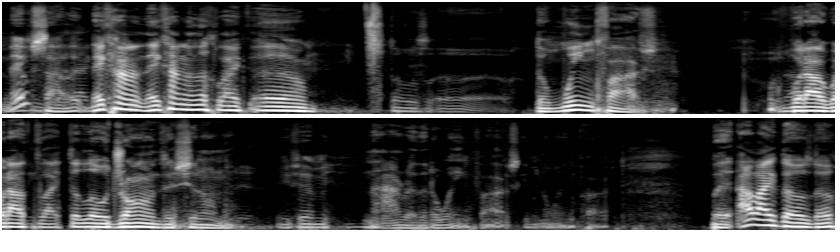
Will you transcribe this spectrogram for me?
They were solid. They kind of they kind of look like um Those uh, the wing fives, without without like the little drawings and shit on them. You feel me? Nah, I'd rather the wing fives. Give me the wing fives. But I like those though.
